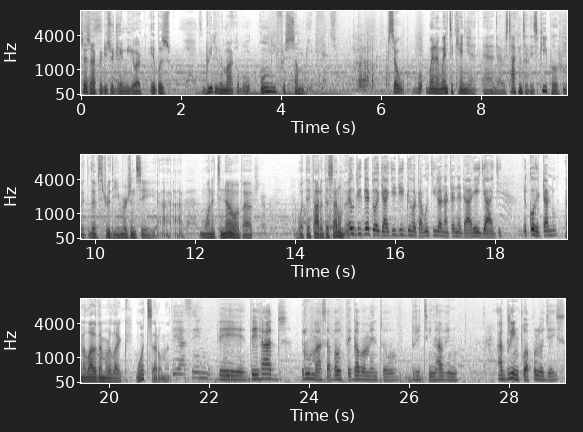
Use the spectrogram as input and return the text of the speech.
Says our producer Jamie York, it was really remarkable only for some people. So w- when I went to Kenya and I was talking to these people who had lived through the emergency, I, I wanted to know about what they thought of the settlement. rĩu ndingĩtwo njanji ndingĩhota gũcirana tene ndarĩ njanji nĩ kũhĩtanu And a lot of them were like, What settlement? They are saying they they had rumors about the government of Britain having agreeing to apologize.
